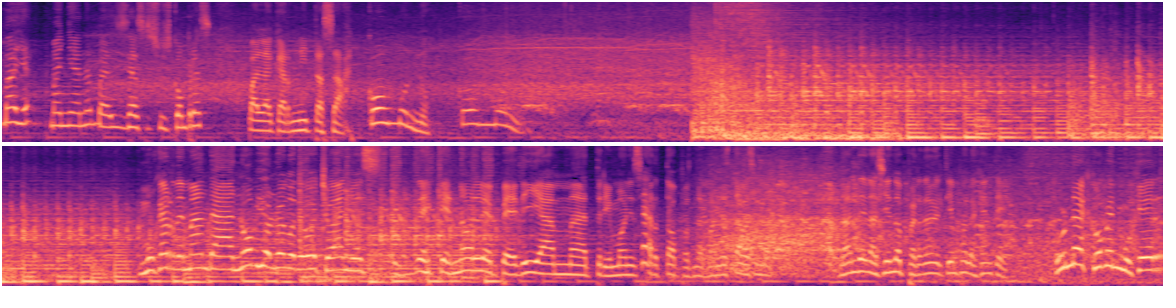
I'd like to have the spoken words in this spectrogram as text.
Vaya, mañana vaya a hacer sus compras para la carnita asada. ¿Cómo no? ¿Cómo no? Mujer demanda a novio luego de 8 años de que no le pedía matrimonio. Se hartó, pues no, estaba haciendo. No anden haciendo perder el tiempo a la gente. Una joven mujer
